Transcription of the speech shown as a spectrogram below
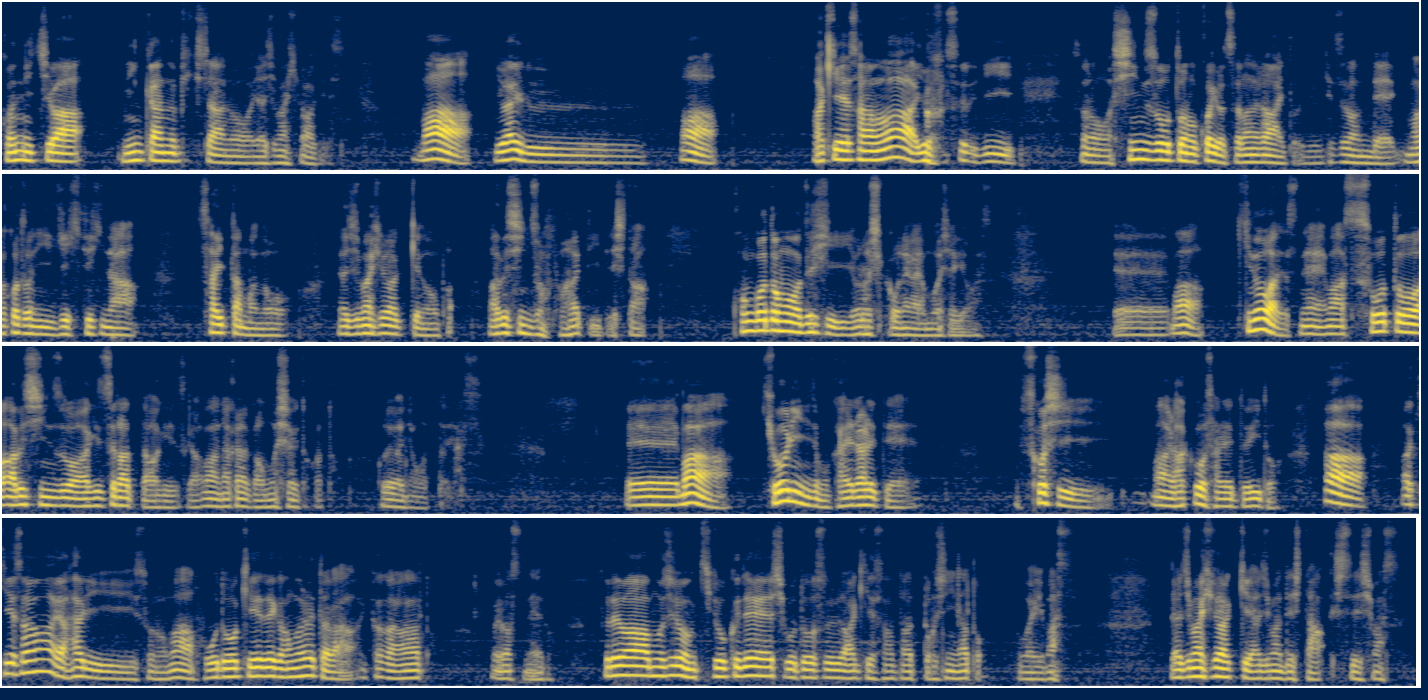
こんにちは。民間のピクチャーの矢島弘明です。まあ、いわゆる、まあ、昭恵さんは、要するに、その、心臓との恋を貫かないという結論で、誠に劇的な埼玉の矢島弘明の安倍晋三パーティーでした。今後ともぜひよろしくお願い申し上げます。えー、まあ、昨日はですね、まあ、相当安倍晋三を上げつらったわけですが、まあ、なかなか面白いところと、このように思っております。えー、まあ、距離にでも変えられて、少し、まあ、楽をされるといいと。あ、昭恵さんはやはり、その、まあ、報道系で頑張れたらいかがかなと思いますね、と。それはもちろん記録で仕事をする昭恵さんであってほしいなと思います。矢島弘明矢島でした。失礼します。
